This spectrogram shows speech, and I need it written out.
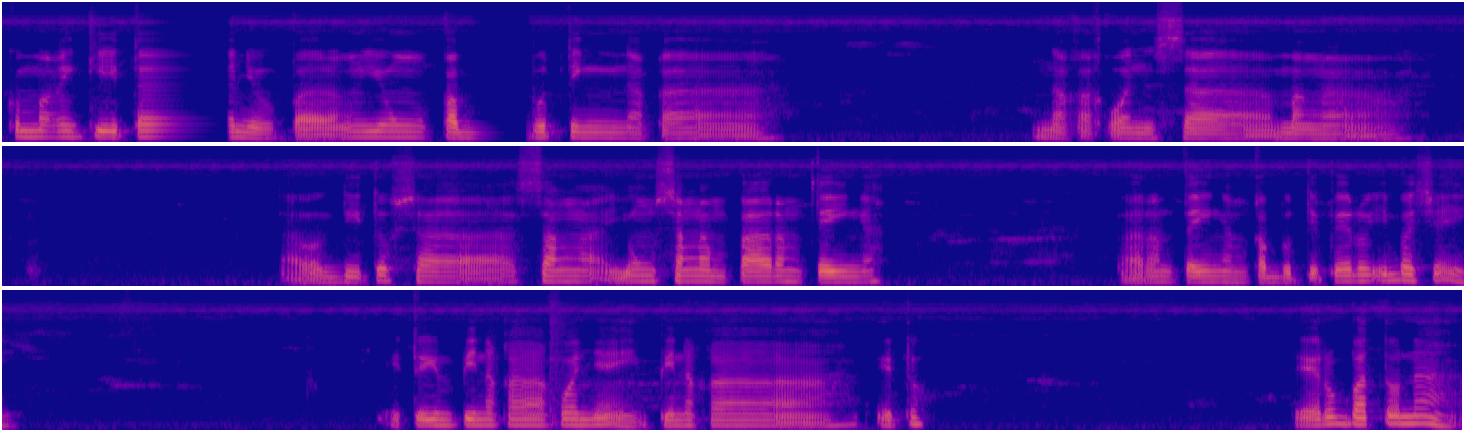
kung makikita nyo, parang yung kabuting naka nakakuan sa mga tawag dito sa sanga, yung sangang parang tenga. Parang tengang kabuti. Pero iba siya eh. Ito yung pinakakuan niya eh. Pinaka, ito. Pero bato na.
